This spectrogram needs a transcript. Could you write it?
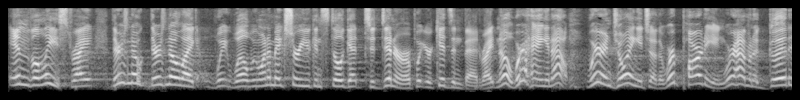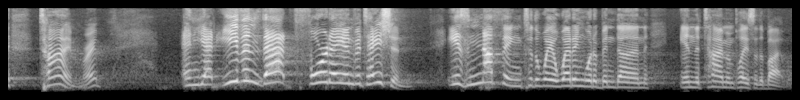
in the least, right? There's no, there's no like, we, well, we want to make sure you can still get to dinner or put your kids in bed, right? No, we're hanging out. We're enjoying each other. We're partying. We're having a good time, right? And yet, even that four day invitation is nothing to the way a wedding would have been done in the time and place of the Bible.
